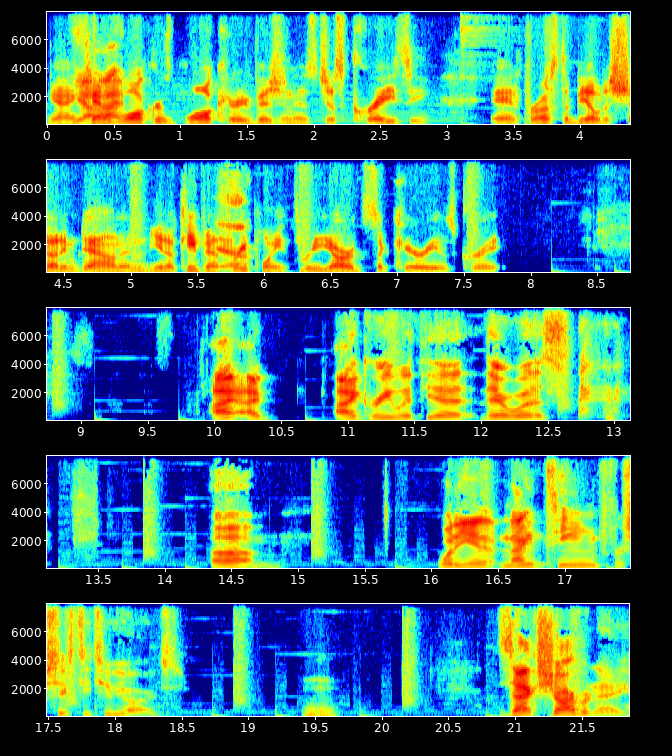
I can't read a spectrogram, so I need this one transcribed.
Yeah, and Yeah, Kenneth I- Walker's ball carry vision is just crazy, and for us to be able to shut him down and you know keeping it Yeah. three point three yards a carry is great. I, I I agree with you. There was um what do you end up 19 for 62 yards. Mhm. Zach Charbonnet,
